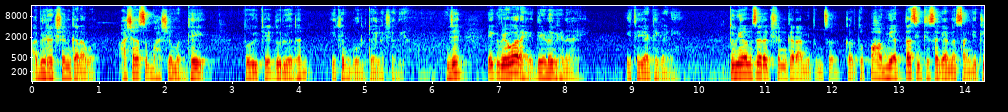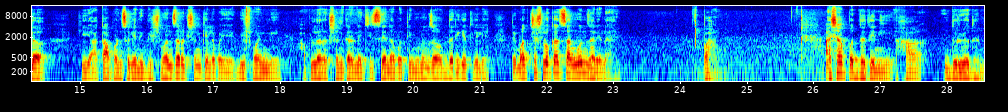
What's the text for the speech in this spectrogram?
अभिरक्षण करावं अशाच भाषेमध्ये तो इथे दुर्योधन इथे बोलतो आहे लक्षात घ्या. म्हणजे एक व्यवहार आहे देणं घेणं आहे इथे या ठिकाणी. तुम्ही आमचं रक्षण करा आम्ही तुमचं करतो. पहा मी आत्ताच इथे सगळ्यांना सांगितलं की आता आपण सगळ्यांनी भीष्मांचं रक्षण केलं पाहिजे. भीष्मांनी आपलं रक्षण करण्याची सेनापती म्हणून जबाबदारी घेतलेली आहे. ते मागच्या श्लोकात सांगून झालेलं आहे. पहा. अशा पद्धतीने हा दुर्योधन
